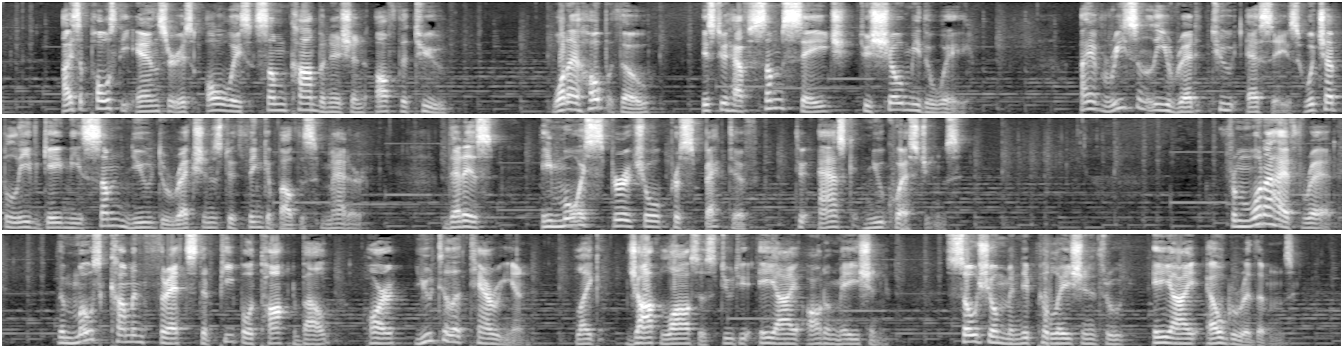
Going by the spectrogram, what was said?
I suppose the answer is always some combination of the two. What I hope, though, is to have some sage to show me the way. I have recently read two essays which I believe gave me some new directions to think about this matter. That is, a more spiritual perspective to ask new questions. From what I have read, the most common threats that people talked about are utilitarian, like job losses due to AI automation, social manipulation through AI algorithms,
